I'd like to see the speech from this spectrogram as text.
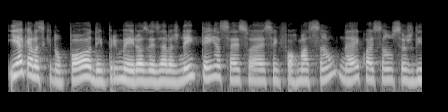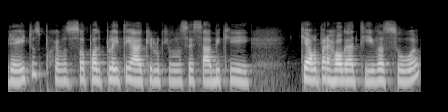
E aquelas que não podem, primeiro, às vezes elas nem têm acesso a essa informação, né? Quais são os seus direitos, porque você só pode pleitear aquilo que você sabe que, que é uma prerrogativa sua.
